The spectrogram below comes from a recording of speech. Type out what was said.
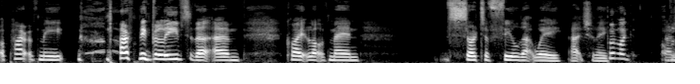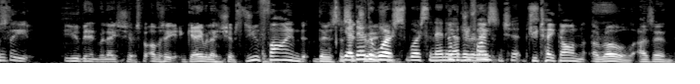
a part of me, part of me believes that um, quite a lot of men sort of feel that way. Actually, But like, obviously, you've been in relationships, but obviously gay relationships. Do you find there's yeah, they're the worst, worse than any No, other do you find- relationships. Do you take on a role, as in,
